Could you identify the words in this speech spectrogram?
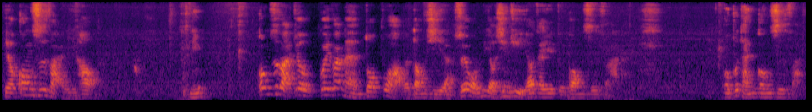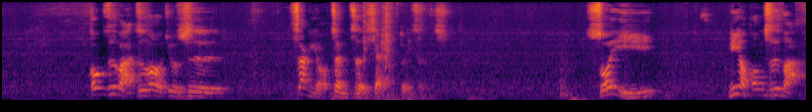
有公司法以后，你公司法就规范了很多不好的东西了，所以我们有兴趣以后再去读公司法。我不谈公司法。公司法之后就是上有政策，下有对策的时代。所以你有公司法，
